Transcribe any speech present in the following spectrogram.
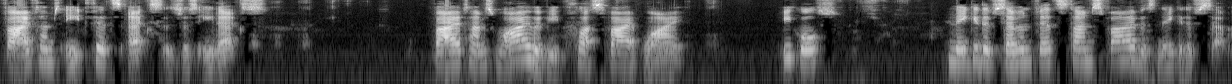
5 times 8 fifths x is just 8x. 5 times y would be plus 5y equals Negative 7 fifths times 5 is negative 7.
